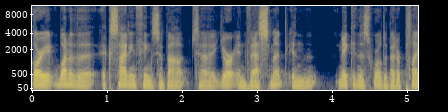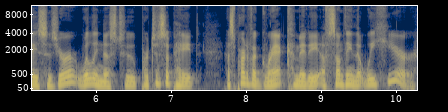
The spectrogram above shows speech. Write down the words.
Lori, one of the exciting things about uh, your investment in making this world a better place is your willingness to participate as part of a grant committee of something that we here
